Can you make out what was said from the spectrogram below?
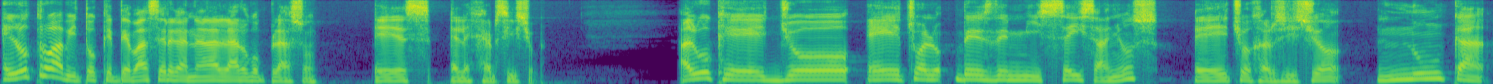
el otro hábito que te va a hacer ganar a largo plazo es el ejercicio. Algo que yo he hecho desde mis seis años, he hecho ejercicio. Nunca,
